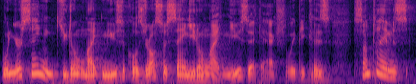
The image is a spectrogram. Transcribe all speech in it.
when you're saying you don't like musicals, you're also saying you don't like music, actually, because sometimes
